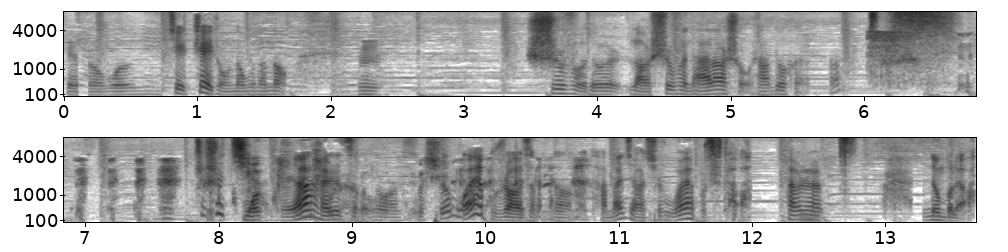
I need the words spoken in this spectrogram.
这个我这这种能不能弄？嗯，师傅都是老师傅拿到手上都很啊，这是剪的呀还是怎么弄？其实我也不知道怎么弄的。坦白讲，其实我也不知道。他们说弄不了，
